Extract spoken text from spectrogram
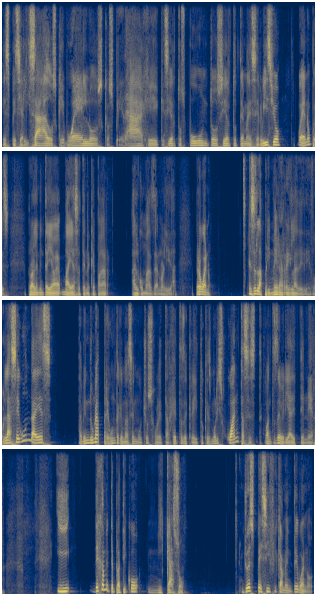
especializados, que vuelos, que hospedaje, que ciertos puntos, cierto tema de servicio, bueno, pues probablemente ya vayas a tener que pagar algo más de anualidad. Pero bueno, esa es la primera regla de dedo. La segunda es también de una pregunta que me hacen mucho sobre tarjetas de crédito, que es, Moris, ¿cuántas, cuántas debería de tener? Y déjame te platico mi caso. Yo específicamente, bueno,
